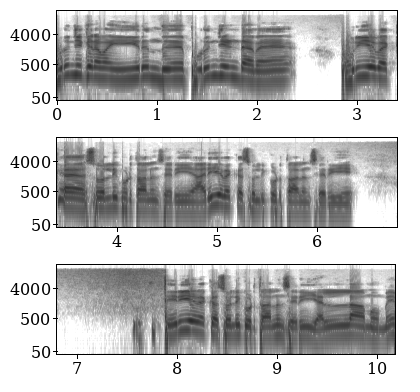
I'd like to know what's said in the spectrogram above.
புரிஞ்சுக்கிறவன் இருந்து புரிஞ்சின்றவன் புரிய வைக்க சொல்லி கொடுத்தாலும் சரி அறிய வைக்க சொல்லி கொடுத்தாலும் சரி தெரிய வைக்க சொல்லி கொடுத்தாலும் சரி எல்லாமுமே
